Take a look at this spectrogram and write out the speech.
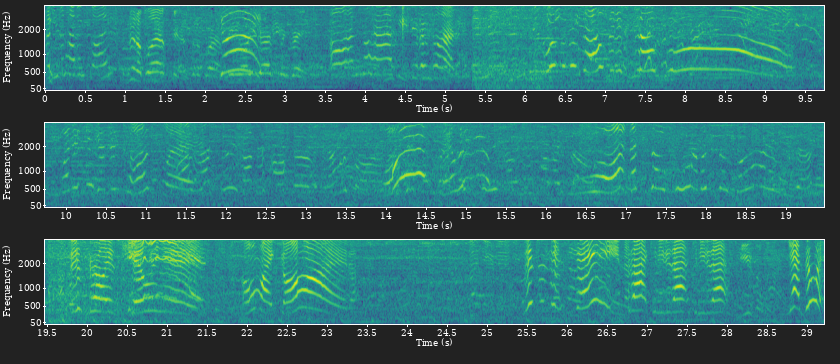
Have you been having fun? It's been a blast here. It's been a blast. Good. You guys have been great. Oh, I'm so happy, dude. I'm glad. Look at this outfit. It's so cool. This cosplay? I actually got this off of Amazon. What? Really? What? That's so cool. It looks so good. This girl is killing it. Oh my god. This is insane. Do that? Can you do that? Can you do that? Easily. Yeah, do it.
